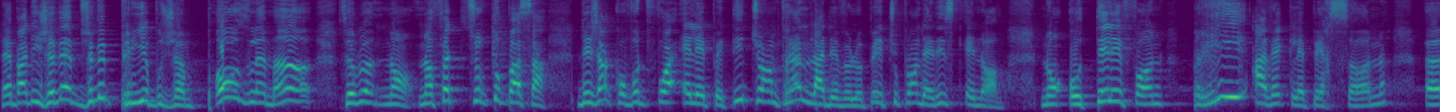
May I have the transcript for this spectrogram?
N'allez pas dire, je vais, je vais prier, j'impose les mains. Non, ne faites surtout pas ça. Déjà que votre foi, elle est petite, tu es en train de la développer, tu prends des risques énormes. Non, au téléphone, prie avec les personnes euh,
